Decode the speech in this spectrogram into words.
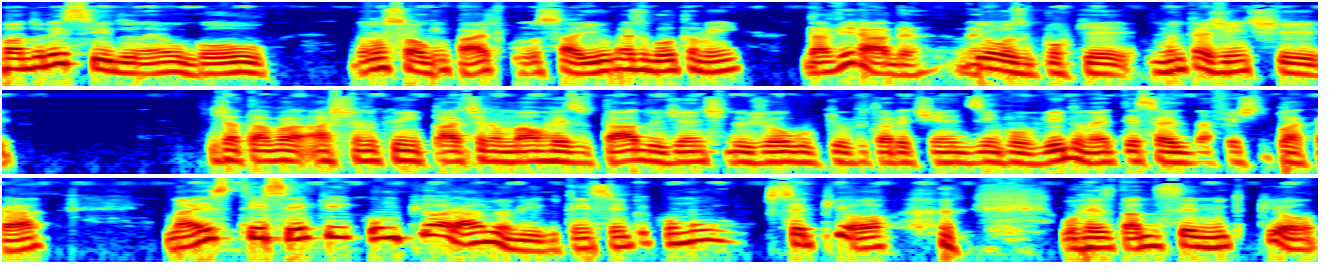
amadurecido, né? O gol, não só o empate, como saiu, mas o gol também da virada. Né? Curioso, porque muita gente já estava achando que o empate era um mau resultado diante do jogo que o Vitória tinha desenvolvido, né? Ter saído na frente do placar. Mas tem sempre como piorar, meu amigo. Tem sempre como ser pior. o resultado ser muito pior.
